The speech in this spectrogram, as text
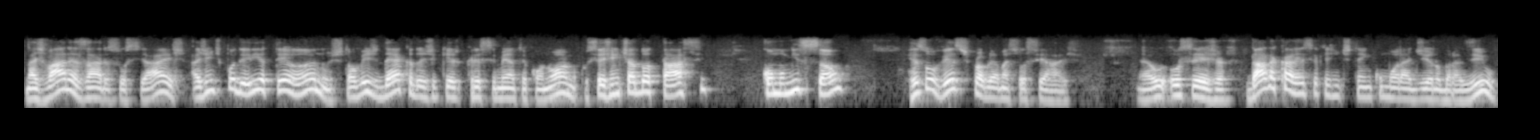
nas várias áreas sociais, a gente poderia ter anos, talvez décadas de crescimento econômico, se a gente adotasse como missão resolver esses problemas sociais. É, ou, ou, seja, dada a carência que a gente tem com moradia no Brasil,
